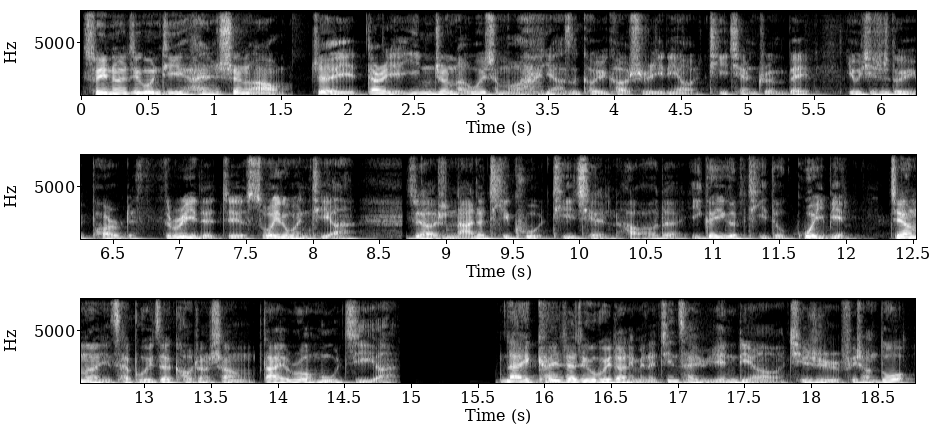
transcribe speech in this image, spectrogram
所以呢，这个问题很深奥，这也当然也印证了为什么 雅思口语考试一定要提前准备，尤其是对于 Part Three 的这所有的问题啊，最好是拿着题库提前好好的一个一个题都过一遍，这样呢，你才不会在考场上呆若木鸡啊。来看一下这个回答里面的精彩语言点啊，其实非常多。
